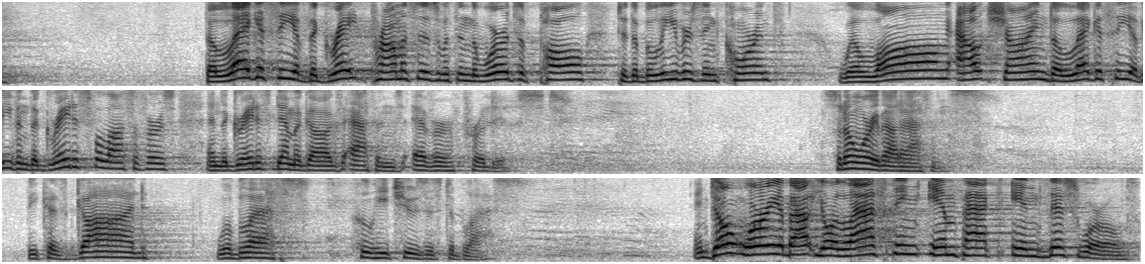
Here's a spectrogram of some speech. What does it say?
the legacy of the great promises within the words of Paul to the believers in Corinth will long outshine the legacy of even the greatest philosophers and the greatest demagogues Athens ever produced. So don't worry about Athens, because God will bless who He chooses to bless. And don't worry about your lasting impact in this world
